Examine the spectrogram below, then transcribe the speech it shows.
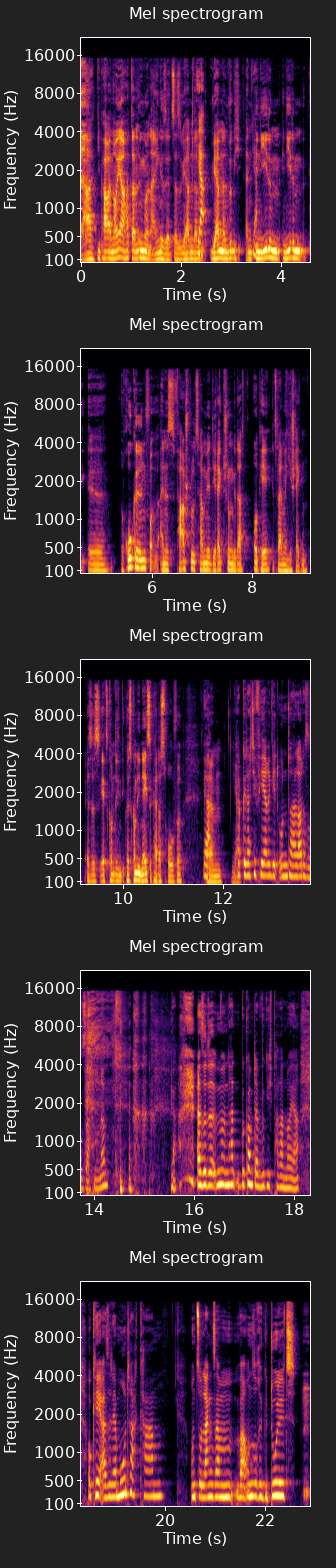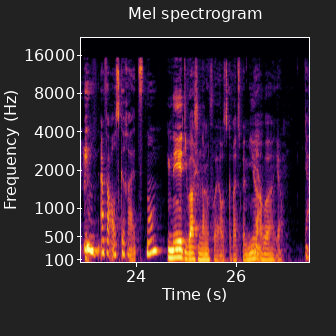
Ja, die Paranoia hat dann irgendwann eingesetzt. Also wir haben dann, ja. wir haben dann wirklich in, ja. in jedem, in jedem äh, Ruckeln von, eines Fahrstuhls haben wir direkt schon gedacht, okay, jetzt bleiben wir hier stecken. Es ist, jetzt kommt die, jetzt kommt die nächste Katastrophe. Ja. Ähm, ja. Ich habe gedacht, die Fähre geht unter, lauter so Sachen, ne? ja. Also da, man hat, bekommt da wirklich Paranoia. Okay, also der Montag kam und so langsam war unsere Geduld einfach ausgereizt, ne? Nee, die war schon lange vorher ausgereizt bei mir, aber ja. Ja.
